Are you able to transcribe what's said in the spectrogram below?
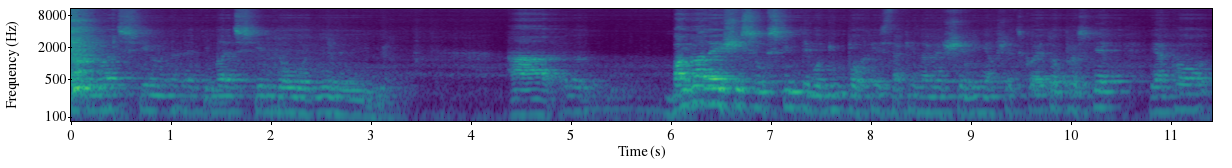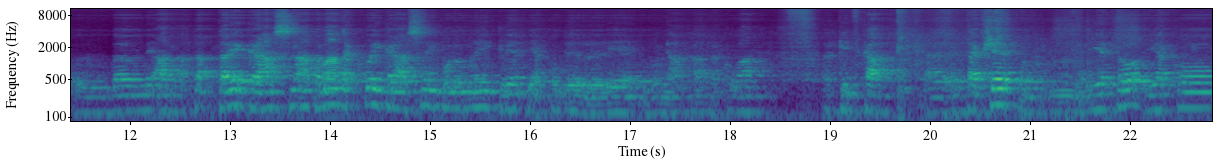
tímhle s tím, tímhle s tím vodní. A eh, Bangladeši jsou s tím ty vodní plochy taky zanešený a všecko. Je to prostě jako eh, velmi, a, ta, ta, je krásná, ta má takový krásný podobný květ, jako by lilie nebo nějaká taková kytka. Eh, takže je to jako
